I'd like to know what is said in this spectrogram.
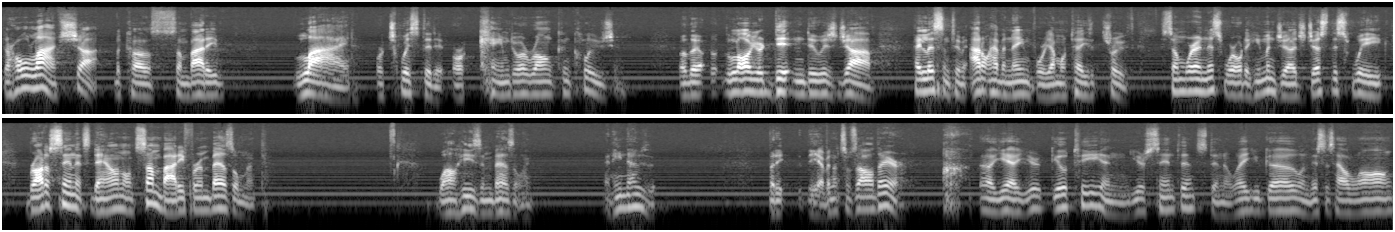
Their whole life shot because somebody lied or twisted it or came to a wrong conclusion or the lawyer didn't do his job. Hey, listen to me. I don't have a name for you. I'm going to tell you the truth. Somewhere in this world, a human judge just this week brought a sentence down on somebody for embezzlement while he's embezzling. And he knows it. But it, the evidence was all there. Uh, yeah, you're guilty and you're sentenced, and away you go, and this is how long.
